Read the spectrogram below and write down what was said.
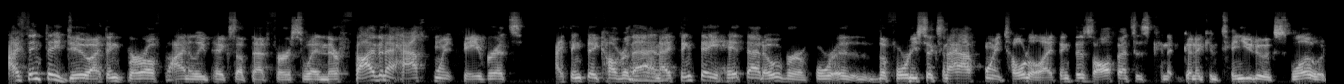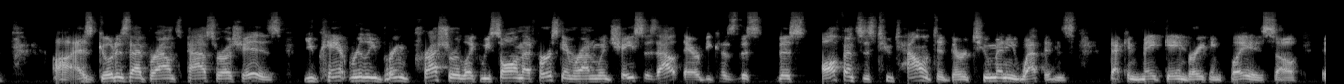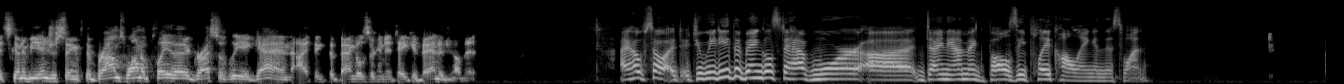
I think they do. I think Burrow finally picks up that first win. They're five and a half point favorites. I think they cover that. Mm-hmm. And I think they hit that over for uh, the 46 and a half point total. I think this offense is con- going to continue to explode. Uh, as good as that Browns pass rush is, you can't really bring pressure like we saw in that first game around when Chase is out there because this this offense is too talented. There are too many weapons that can make game breaking plays. So it's going to be interesting. If the Browns want to play that aggressively again, I think the Bengals are going to take advantage of it. I hope so. Do we need the Bengals to have more uh, dynamic, ballsy play calling in this one?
